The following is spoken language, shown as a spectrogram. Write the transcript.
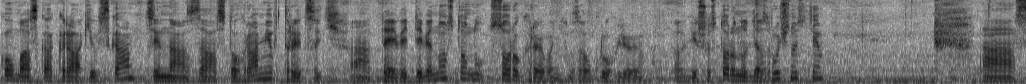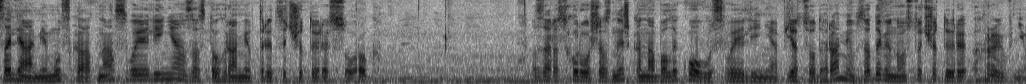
Ковбаска краківська, ціна за 100 грамів 39,90, ну 40 гривень заокруглюю в більшу сторону для зручності. Салямі мускатна своя лінія за 100 грамів 34,40. Зараз хороша знижка на баликову своя лінія 500 грамів за 94 гривні.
